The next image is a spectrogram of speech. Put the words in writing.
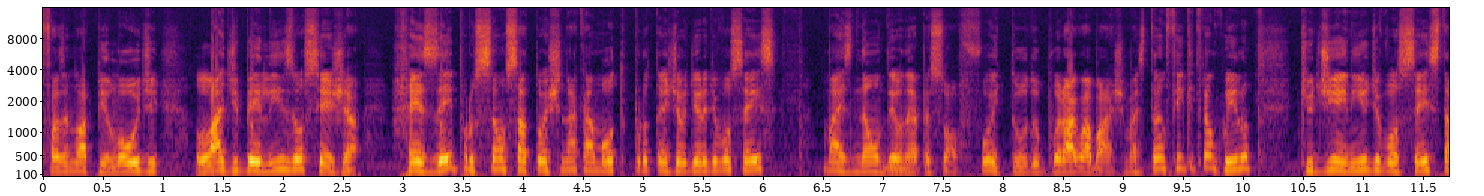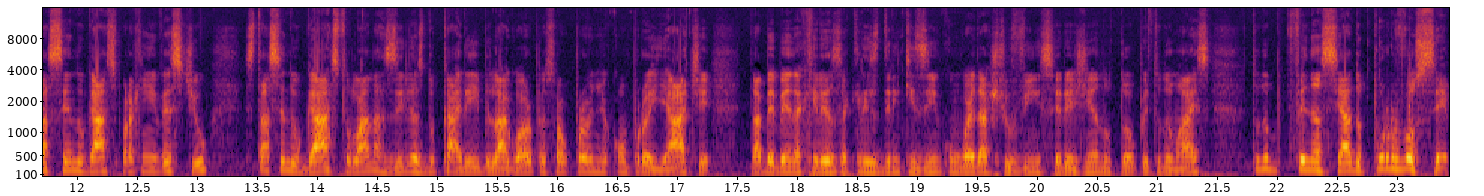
fazendo upload lá de Belize. Ou seja, rezei pro São Satoshi Nakamoto proteger o dinheiro de vocês mas não deu, né, pessoal? Foi tudo por água abaixo. Mas fique tranquilo que o dinheirinho de vocês está sendo gasto para quem investiu, está sendo gasto lá nas ilhas do Caribe. Lá agora o pessoal que provavelmente comprou iate, tá bebendo aqueles, aqueles drinkzinhos com guarda-chuvinho, cerejinha no topo e tudo mais. Tudo financiado por você.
